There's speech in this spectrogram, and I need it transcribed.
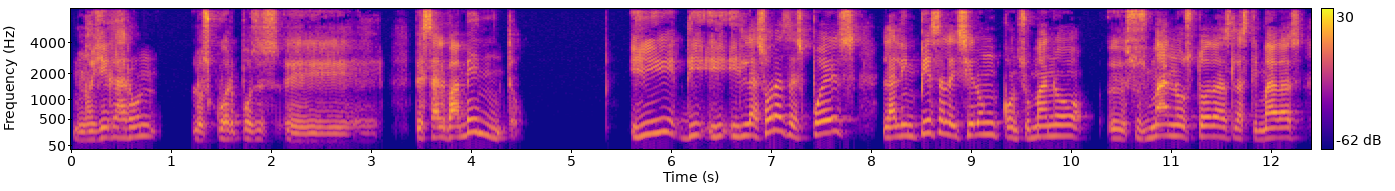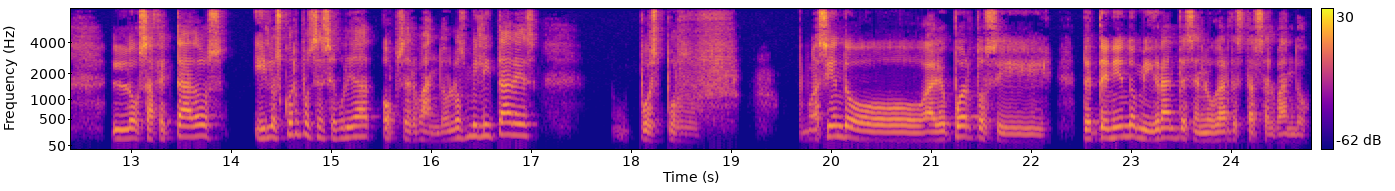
no llegaron los cuerpos eh, de salvamento. Y, las horas después, la limpieza la hicieron con su mano, eh, sus manos todas lastimadas, los afectados y los cuerpos de seguridad observando. Los militares, pues por haciendo aeropuertos y deteniendo migrantes en lugar de estar salvando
